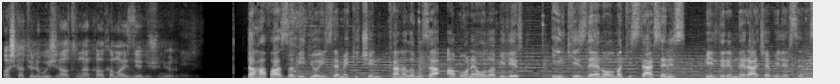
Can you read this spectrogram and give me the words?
Başka türlü bu işin altından kalkamayız diye düşünüyorum. Daha fazla video izlemek için kanalımıza abone olabilir, ilk izleyen olmak isterseniz bildirimleri açabilirsiniz.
